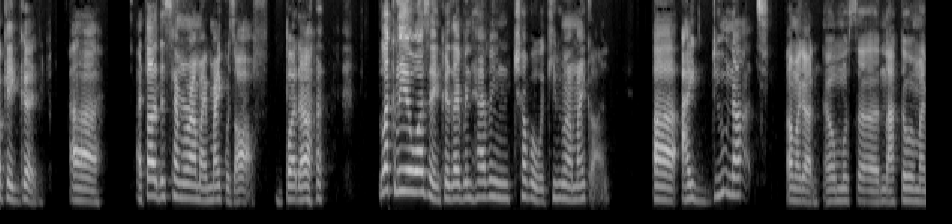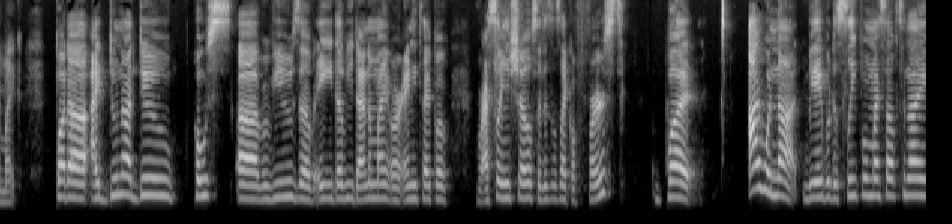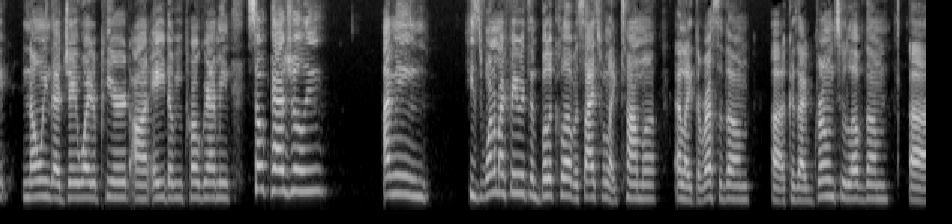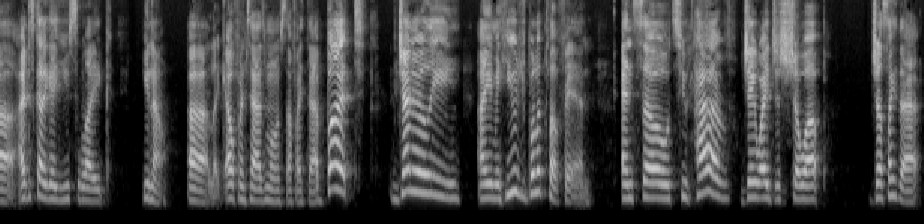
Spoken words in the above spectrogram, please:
Okay, good. Uh, I thought this time around my mic was off, but uh, luckily it wasn't because I've been having trouble with keeping my mic on. Uh, I do not. Oh my god, I almost uh knocked over my mic. But uh, I do not do post uh reviews of AEW Dynamite or any type of wrestling show, so this is like a first. But I would not be able to sleep with myself tonight, knowing that Jay White appeared on AEW programming so casually. I mean, he's one of my favorites in Bullet Club, aside from like Tama and like the rest of them, because uh, I've grown to love them. Uh, I just got to get used to like, you know, uh, like El Phantasmo and stuff like that. But generally, I am a huge Bullet Club fan, and so to have JY just show up just like that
